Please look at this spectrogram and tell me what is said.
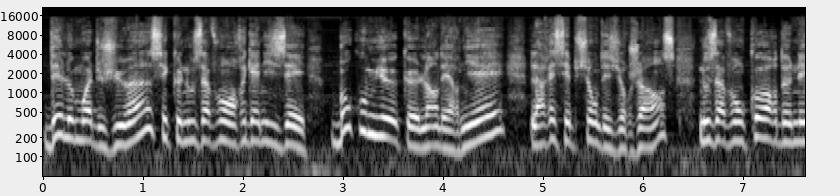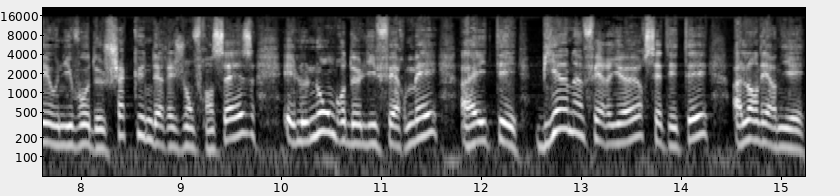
dès le mois de juin, c'est que nous avons organisé beaucoup mieux que l'an dernier la réception des urgences. Nous avons coordonné au niveau de chacune des régions françaises et le nombre de lits fermés a été bien inférieur cet été à l'an dernier.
